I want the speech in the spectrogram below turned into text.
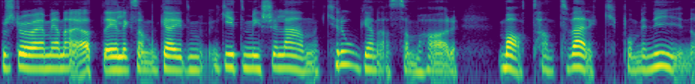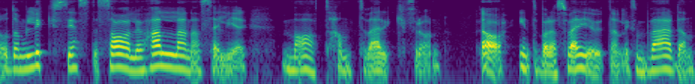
Förstår du vad jag menar? Att det är liksom Guide, Guide Michelin-krogarna som har mathantverk på menyn och de lyxigaste saluhallarna säljer mathantverk från, ja, inte bara Sverige utan liksom världen.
